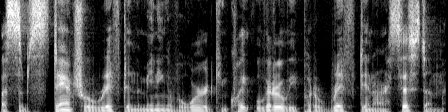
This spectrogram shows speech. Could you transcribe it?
A substantial rift in the meaning of a word can quite literally put a rift in our system.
